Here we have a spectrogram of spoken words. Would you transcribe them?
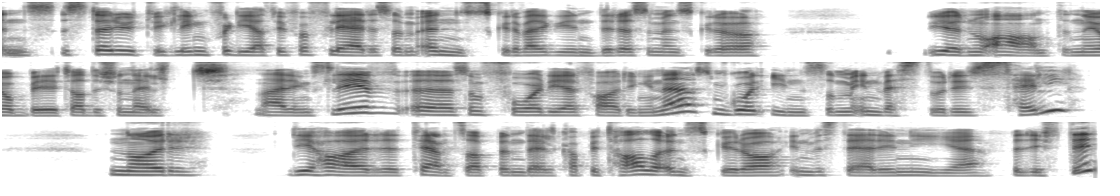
en større utvikling fordi at vi får flere som ønsker å være gründere, som ønsker å gjøre noe annet enn å jobbe i tradisjonelt næringsliv, eh, som får de erfaringene, som går inn som investorer selv når de har tjent seg opp en del kapital og ønsker å investere i nye bedrifter.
